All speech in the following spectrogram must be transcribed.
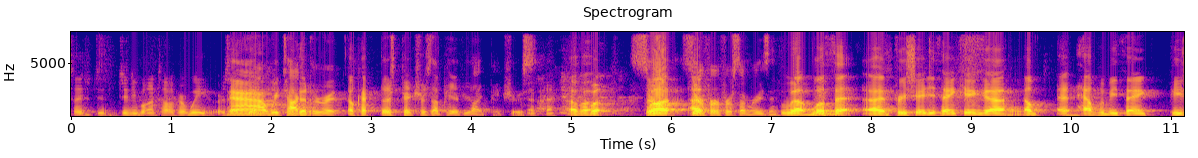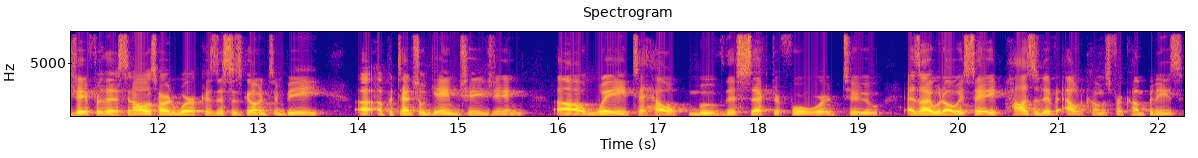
Did, did you want to talk, or we? Or nah, we talked okay. through it. Okay. There's pictures up here if you like pictures. Okay. Of a well, sur- well, surfer I, for some reason. Well, well, I appreciate you thanking, uh, help, uh, helping me thank PJ for this and all his hard work, because this is going to be uh, a potential game-changing uh, way to help move this sector forward to, as I would always say, positive outcomes for companies.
